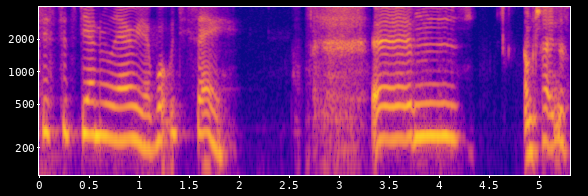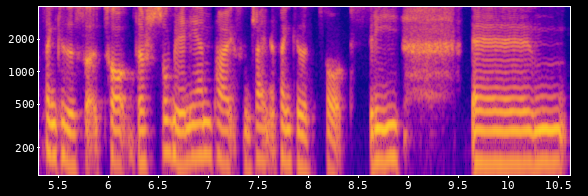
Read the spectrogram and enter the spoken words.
just the general area? What would you say? Um, I'm trying to think of the sort of top. There's so many impacts. I'm trying to think of the top three. Um,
